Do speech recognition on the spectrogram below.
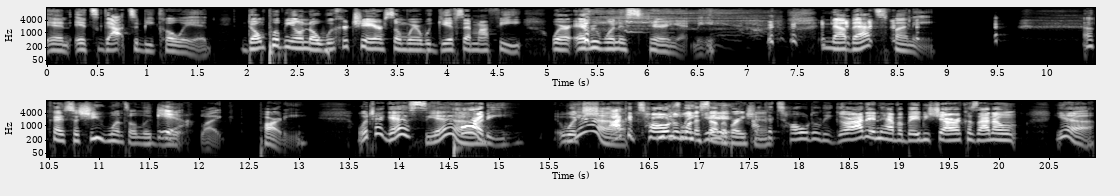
and it's got to be co-ed. Don't put me on no wicker chair somewhere with gifts at my feet where everyone is staring at me. now that's funny. Okay, so she wants a legit Yeah. like party, which I guess yeah Party. Which Yeah. I could totally want a celebration. I could totally, girl. I didn't have a baby shower because I don't. Yeah,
